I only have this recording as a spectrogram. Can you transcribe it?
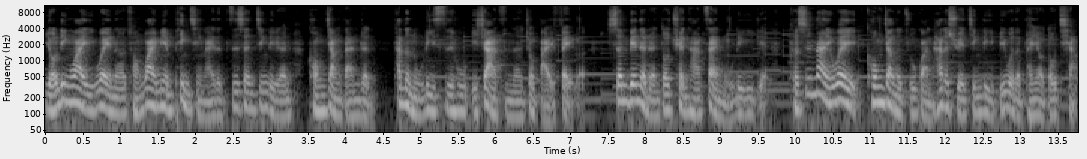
由另外一位呢从外面聘请来的资深经理人空降担任，他的努力似乎一下子呢就白费了。身边的人都劝他再努力一点，可是那一位空降的主管，他的学经历比我的朋友都强。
